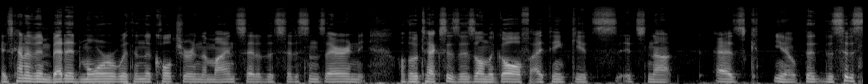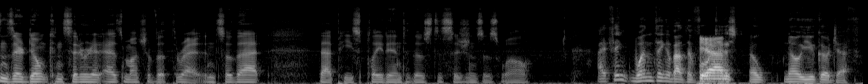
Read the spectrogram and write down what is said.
it's kind of embedded more within the culture and the mindset of the citizens there and although texas is on the gulf i think it's it's not as you know the, the citizens there don't consider it as much of a threat and so that that piece played into those decisions as well I think one thing about the Yeah. Oh no, you go, Jeff.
